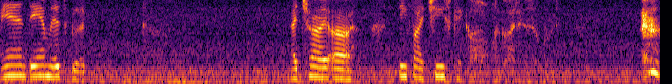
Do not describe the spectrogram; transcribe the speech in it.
man, damn, it's good. I try uh fried cheesecake. Oh my god, it's so good.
